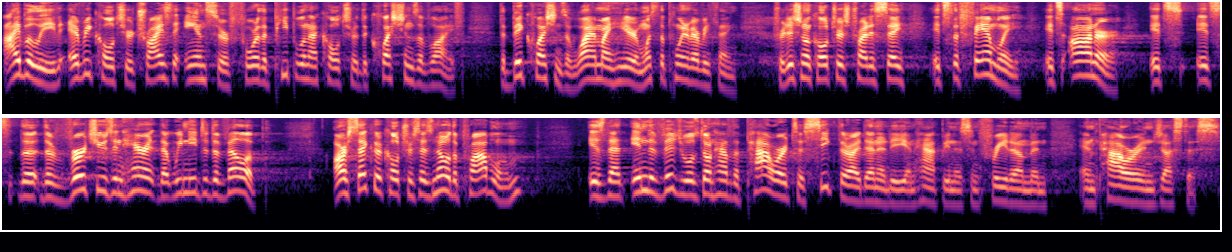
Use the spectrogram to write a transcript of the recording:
I believe every culture tries to answer for the people in that culture the questions of life, the big questions of why am I here and what's the point of everything. Traditional cultures try to say it's the family, it's honor, it's, it's the, the virtues inherent that we need to develop. Our secular culture says no, the problem is that individuals don't have the power to seek their identity and happiness and freedom and, and power and justice.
